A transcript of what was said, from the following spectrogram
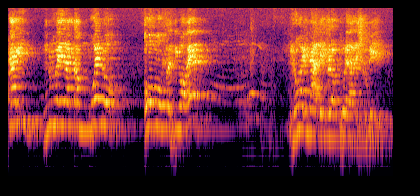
Caín no era tan bueno como ofreció Abel? No hay nadie que lo pueda discutir.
